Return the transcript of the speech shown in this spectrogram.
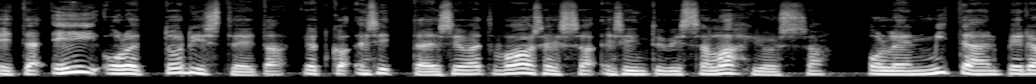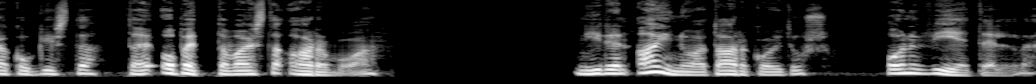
että ei ole todisteita, jotka esittäisivät vaaseissa esiintyvissä lahjoissa olleen mitään pedagogista tai opettavaista arvoa. Niiden ainoa tarkoitus on vietellä.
